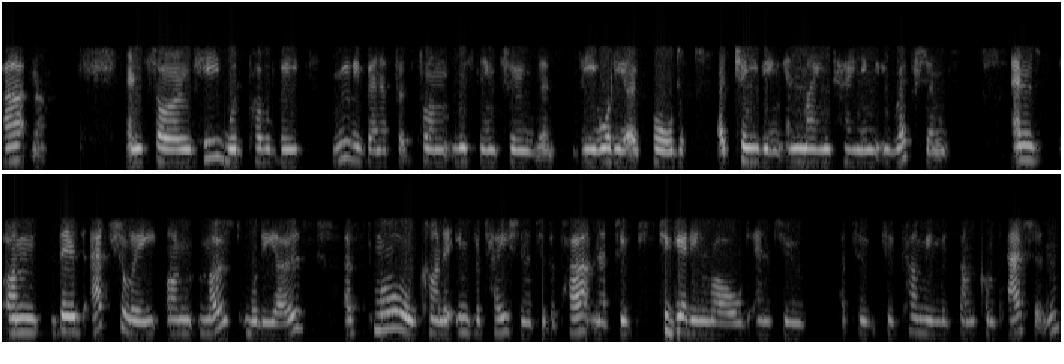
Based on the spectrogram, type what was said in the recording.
partner. And so he would probably really benefit from listening to the, the audio called Achieving and Maintaining Erections. And um, there's actually on most audios a small kind of invitation to the partner to, to get enrolled and to, to, to come in with some compassion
